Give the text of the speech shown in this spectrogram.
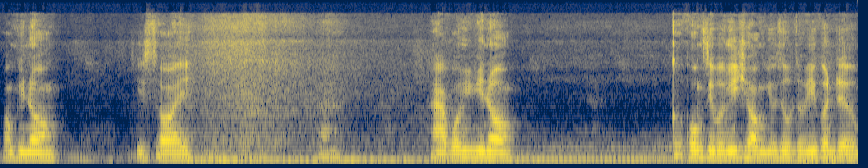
ของพี่น้องที่ซอยหาหากว่ามีพี่น้อง ก็คงสิบมีช่องยูทูบทวีคนเดิม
